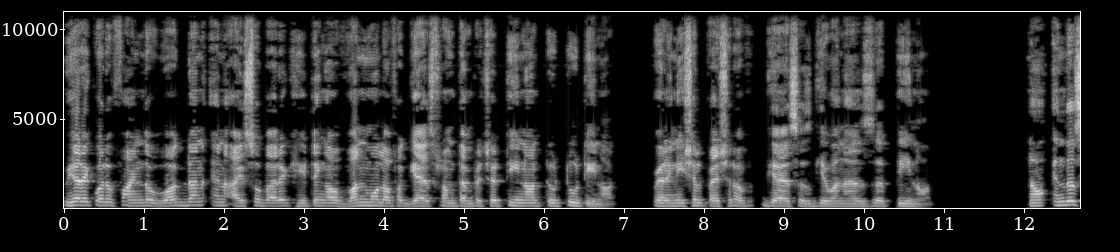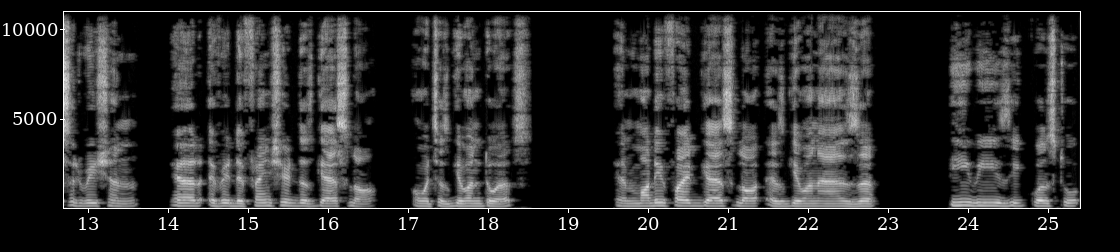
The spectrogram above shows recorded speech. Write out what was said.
we are required to find the work done in isobaric heating of 1 mole of a gas from temperature T0 to 2 T0, where initial pressure of gas is given as P0. Now, in this situation, here, if we differentiate this gas law, which is given to us, a modified gas law is given as PV is equals to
